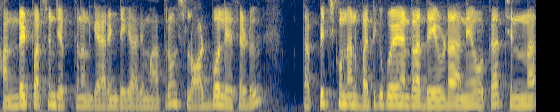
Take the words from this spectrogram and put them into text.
హండ్రెడ్ పర్సెంట్ చెప్తున్నాను గ్యారంటీగా. అది మాత్రం స్లాట్ బాల్ వేసాడు. తప్పించుకున్నాను బతికిపోయాను రా దేవుడా అనే ఒక చిన్న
